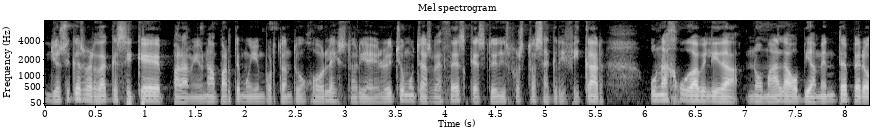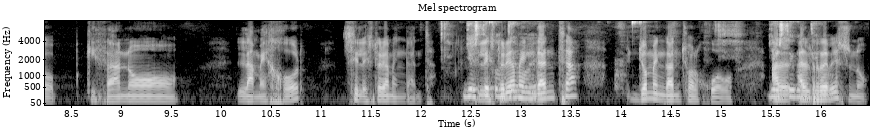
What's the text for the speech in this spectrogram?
yo sí que es verdad que sí que para mí una parte muy importante de un juego es la historia. Yo lo he dicho muchas veces que estoy dispuesto a sacrificar una jugabilidad no mala, obviamente, pero quizá no la mejor si la historia me engancha. si la historia me ¿eh? engancha, yo me engancho al juego. Al, revés, no.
